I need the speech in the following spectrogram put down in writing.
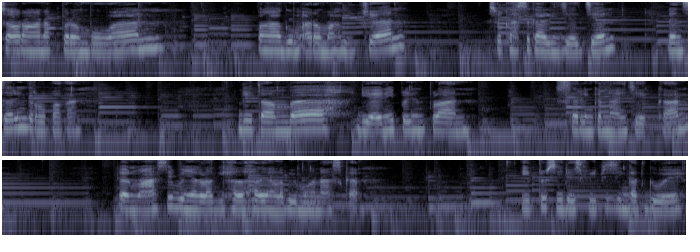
seorang anak perempuan, pengagum aroma hujan, suka sekali jajan, dan sering terlupakan. Ditambah, dia ini pelin-pelan, sering kena ejekan, dan masih banyak lagi hal-hal yang lebih mengenaskan. Itu sih deskripsi singkat gue.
